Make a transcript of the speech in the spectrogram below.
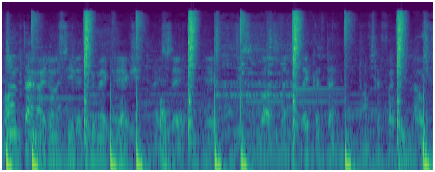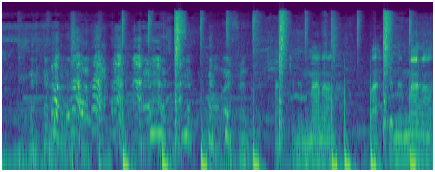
One time I don't see that you make reaction. I say, yeah, this is last time. Second time, after five minutes out. my friend. Back in the manor. Back in the manor.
